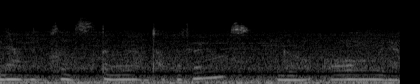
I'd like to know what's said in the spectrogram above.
Now I'm going to place the ruler on top of your nose and go all the way down.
